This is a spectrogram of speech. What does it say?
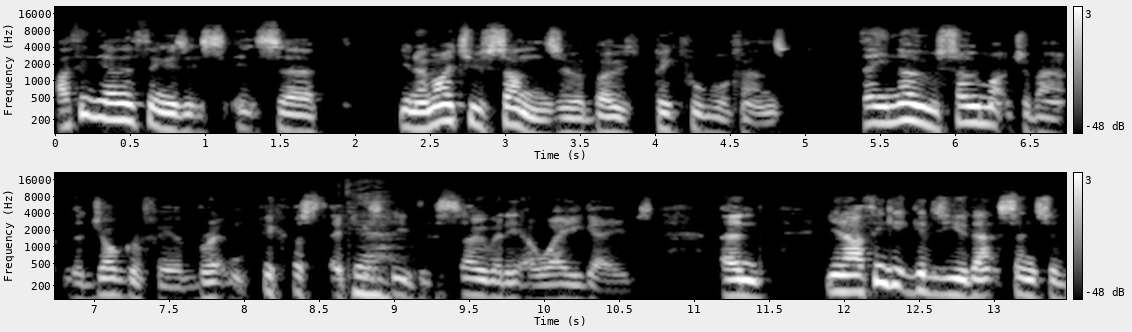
I think the other thing is it's it's uh, you know my two sons who are both big football fans they know so much about the geography of Britain because they've yeah. been to so many away games. And, you know, I think it gives you that sense of.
